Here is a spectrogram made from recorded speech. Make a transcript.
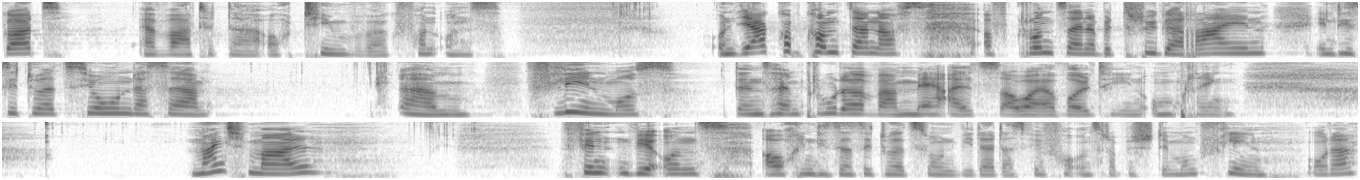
Gott erwartet da auch Teamwork von uns. Und Jakob kommt dann aufs, aufgrund seiner Betrügereien in die Situation, dass er ähm, fliehen muss, denn sein Bruder war mehr als sauer, er wollte ihn umbringen. Manchmal finden wir uns auch in dieser Situation wieder, dass wir vor unserer Bestimmung fliehen, oder?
